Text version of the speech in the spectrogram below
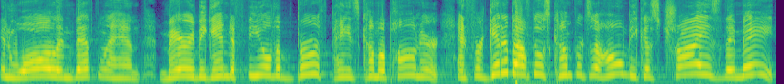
And while in Bethlehem, Mary began to feel the birth pains come upon her. And forget about those comforts of home because, try as they may,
